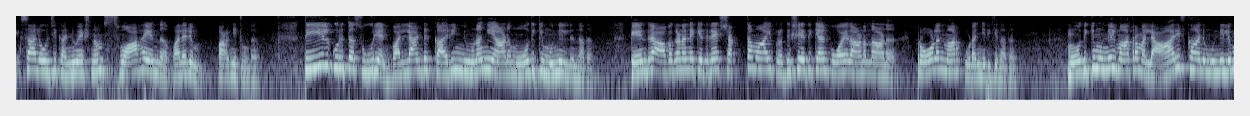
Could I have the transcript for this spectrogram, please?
എക്സാലോജിക് അന്വേഷണം സ്വാഹയെന്ന് പലരും പറഞ്ഞിട്ടുണ്ട്. തീയിൽ കുരുത്ത സൂര്യൻ വല്ലാണ്ട് കരിഞ്ഞുണങ്ങിയാണ് മോദിക്ക് മുന്നിൽ നിന്നത്. കേന്ദ്ര അവഗണനയ്ക്കെതിരെ ശക്തമായി പ്രതിഷേധിക്കാൻ പോയതാണെന്നാണ് ട്രോളന്മാർ കുടഞ്ഞിരിക്കുന്നത്. മോദിക്ക് മുന്നിൽ മാത്രമല്ല ആരിഫ് ഖാന് മുന്നിലും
